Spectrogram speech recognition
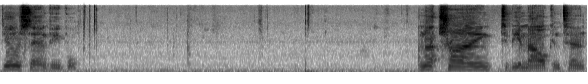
Do you understand, people? I'm not trying to be a malcontent.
